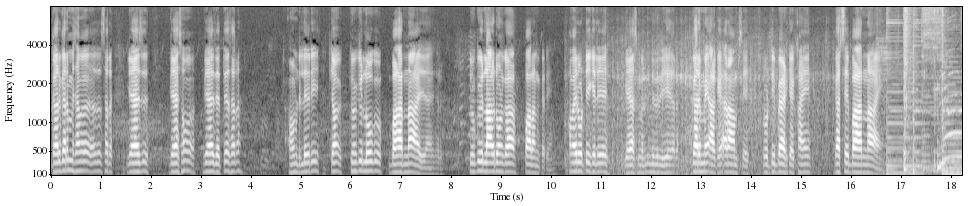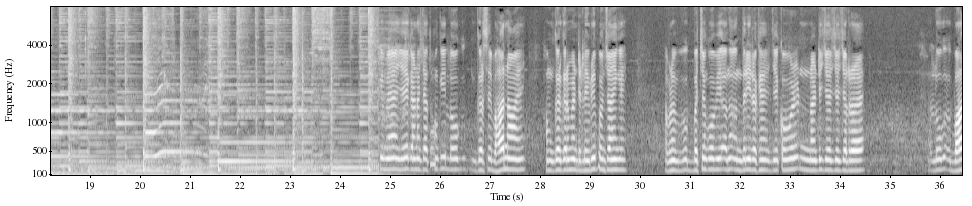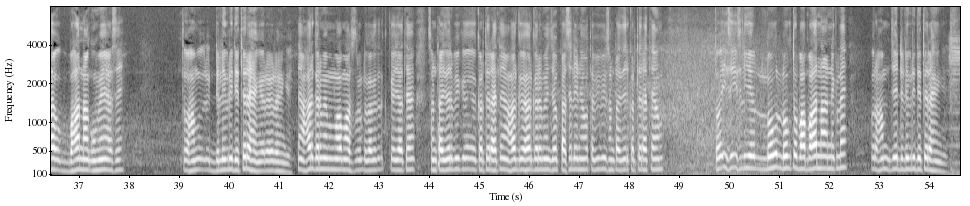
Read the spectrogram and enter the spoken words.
घर घर में सर, गैस गैस गैस देते हैं, सर। होम डिलीवरी, क्यों, क्योंकि लोग बाहर ना आए जाएँ, सर। क्योंकि लॉकडाउन का पालन करें। हमें रोटी के लिए गैस मिल मिल रही है, सर। घर में आके आराम से रोटी बैठ के खाएँ, घर से बाहर ना आएँ। कि मैं ये कहना चाहता हूँ कि लोग घर से बाहर ना आएँ, हम घर घर में डिलीवरी पहुँचाएँगे। अपने बच्चों को भी अंदर ही रखें। ये कोविड नाइन्टीन जो, जो चल रहा है लोग बाहर बाहर ना घूमें ऐसे। तो हम डिलीवरी देते रहेंगे रह- रहेंगे। हर घर में मास्क लगा के के जाते हैं सैनिटाइज़र भी करते रहते हैं। हर हर घर में जब पैसे लेने हो तभी भी सैनिटाइज़र करते रहते हैं हम। तो इस इसलिए लोग लोग तो बाहर ना निकलें और हम ये डिलीवरी देते रहेंगे।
